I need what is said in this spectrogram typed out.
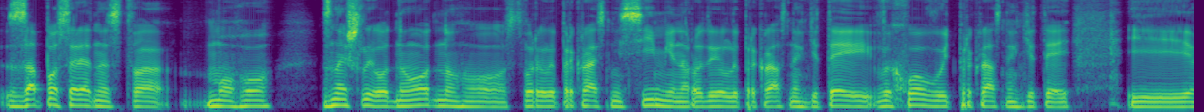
за посередництва мого знайшли одне одного, створили прекрасні сім'ї, народили прекрасних дітей, виховують прекрасних дітей. І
